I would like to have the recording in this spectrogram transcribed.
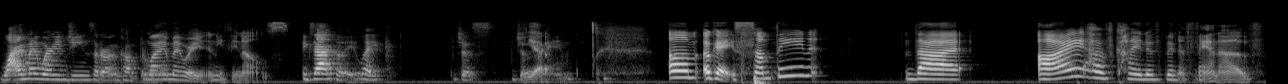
Why am I wearing jeans that are uncomfortable? Why am I wearing anything else? Exactly. Like, just just Yeah. saying. Um, okay, something that I have kind of been a fan of,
